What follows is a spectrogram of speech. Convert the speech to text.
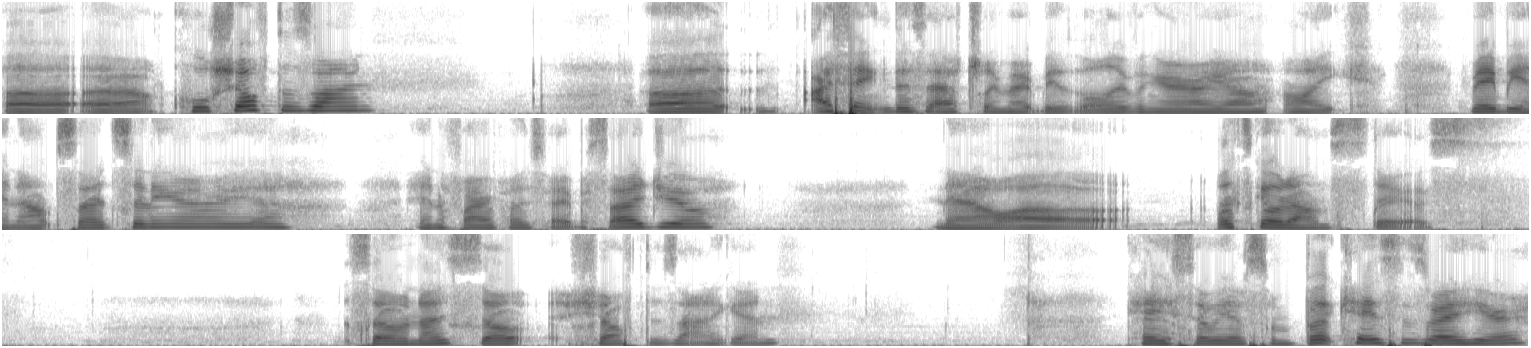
Uh, cool shelf design. Uh, I think this actually might be the living area, like maybe an outside sitting area, and a fireplace right beside you. Now, uh, let's go downstairs. So nice shelf design again. Okay, so we have some bookcases right here.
